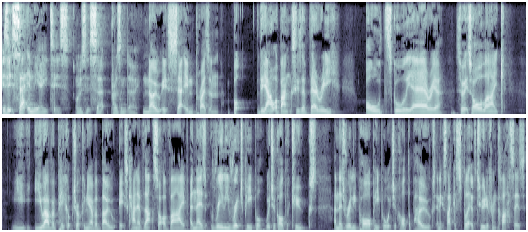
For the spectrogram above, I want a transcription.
Is it set in the 80s or is it set present day? No, it's set in present. But the Outer Banks is a very old schooly area. So it's all like you you have a pickup truck and you have a boat. It's kind of that sort of vibe. And there's really rich people, which are called the Kooks, and there's really poor people, which are called the Pogues. And it's like a split of two different classes.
